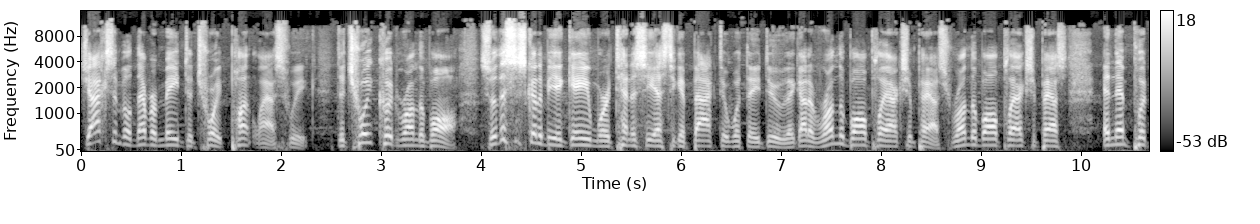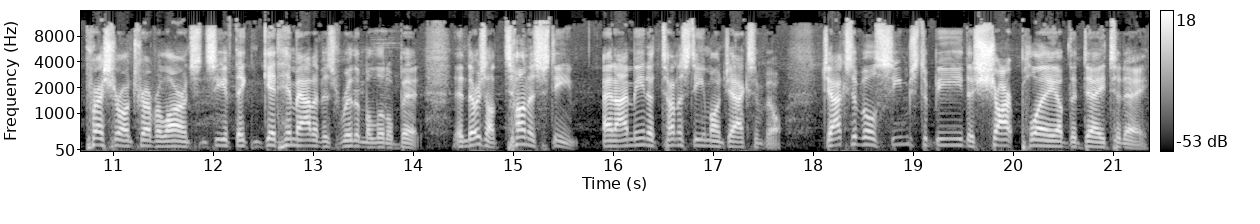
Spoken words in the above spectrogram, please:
Jacksonville never made Detroit punt last week. Detroit could run the ball. So this is going to be a game where Tennessee has to get back to what they do. They got to run the ball, play action pass, run the ball, play action pass, and then put pressure on Trevor Lawrence and see if they can get him out of his rhythm a little bit. And there's a ton of steam and I mean a ton of steam on Jacksonville. Jacksonville seems to be the sharp play of the day today.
